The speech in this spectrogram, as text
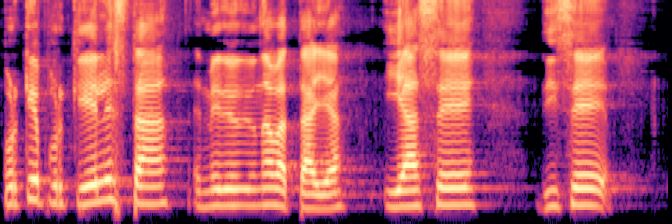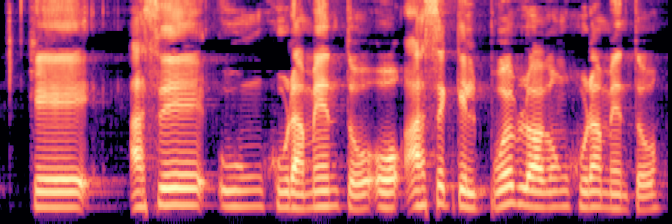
¿Por qué? Porque él está en medio de una batalla y hace, dice que hace un juramento o hace que el pueblo haga un juramento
